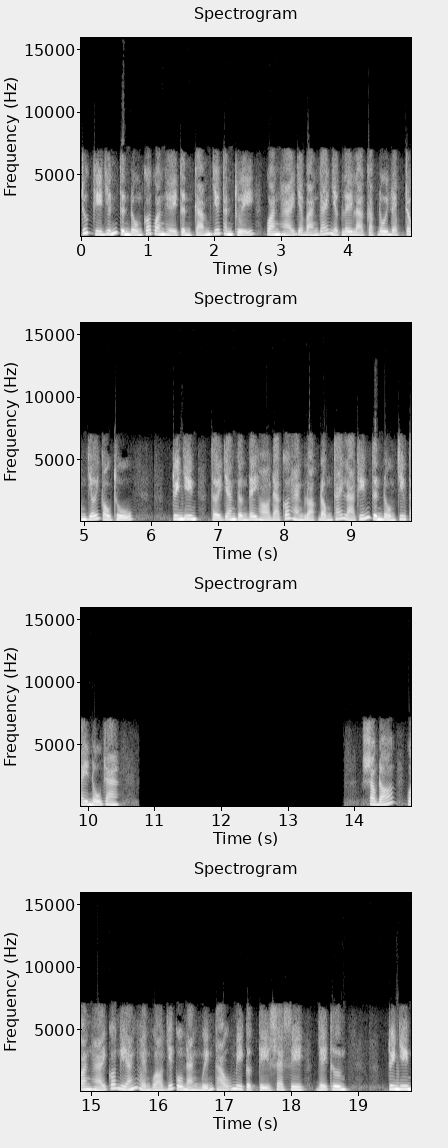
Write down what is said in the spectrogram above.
Trước khi dính tin đồn có quan hệ tình cảm với Thanh Thủy, Quang Hải và bạn gái Nhật Lê là cặp đôi đẹp trong giới cầu thủ. Tuy nhiên, thời gian gần đây họ đã có hàng loạt động thái lạ khiến tin đồn chia tay nổ ra. Sau đó, Quang Hải có nghi án hẹn hò với cô nàng Nguyễn Thảo Mi cực kỳ sexy, dễ thương. Tuy nhiên,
